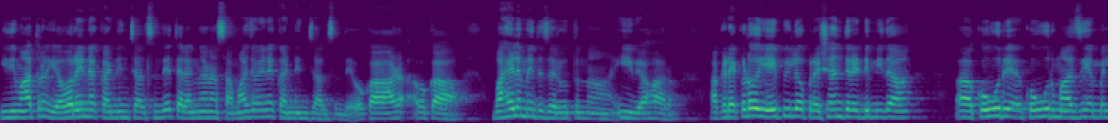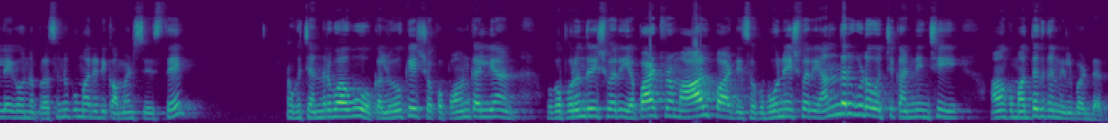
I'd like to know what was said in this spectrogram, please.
ఇది మాత్రం ఎవరైనా ఖండించాల్సిందే తెలంగాణ సమాజమైనా ఖండించాల్సిందే. ఒక ఆడ- ఒక మహిళ మీద జరుగుతున్న ఈ వ్యవహారం. అక్కడెక్కడో ఏపీలో ప్రశాంత్ రెడ్డి మీద కొవ్వూరు కొవ్వూరు మాజీ ఎమ్మెల్యేగా ఉన్న ప్రసన్న కుమార్ రెడ్డి కామెంట్స్ చేస్తే ఒక చంద్రబాబు ఒక లోకేష్ ఒక పవన్ కళ్యాణ్ ఒక Purandeswari apart from all parties ఒక భువనేశ్వరి అందరూ కూడా వచ్చి ఖండించి ఆమెకు మద్దతుగా నిలబడ్డారు.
